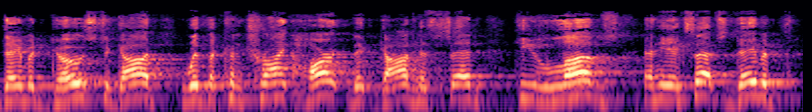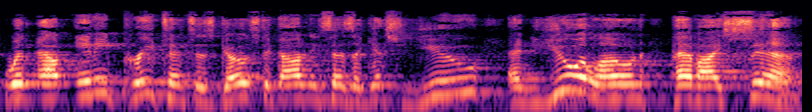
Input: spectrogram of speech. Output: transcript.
David goes to God with the contrite heart that God has said he loves and he accepts. David, without any pretenses, goes to God and he says, Against you and you alone have I sinned.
